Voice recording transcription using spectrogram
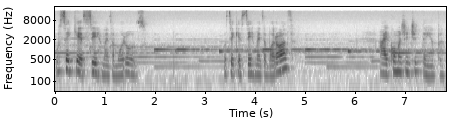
você quer ser mais amoroso? Você quer ser mais amorosa? Ai, como a gente tenta.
